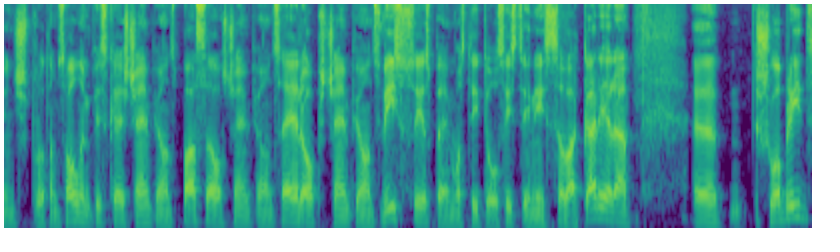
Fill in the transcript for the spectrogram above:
Viņš, protams, olimpiskais čempions, pasaules čempions, Eiropas čempions, visus iespējamos titulus izcīnījis savā karjerā. Šobrīd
